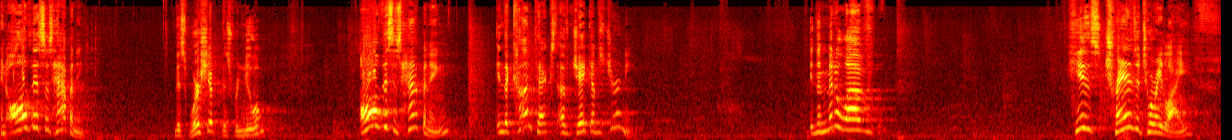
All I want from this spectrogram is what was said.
And all this is happening this worship, this renewal, all this is happening in the context of Jacob's journey. In the middle of his transitory life,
